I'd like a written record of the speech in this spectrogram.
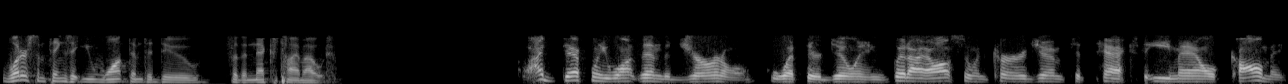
what are some things that you want them to do for the next time out? I definitely want them to journal what they're doing, but I also encourage them to text, email, call me.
